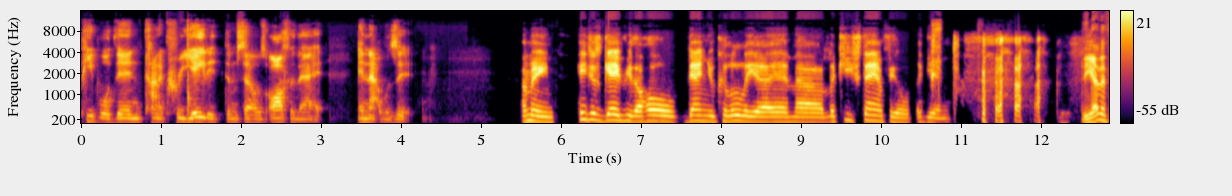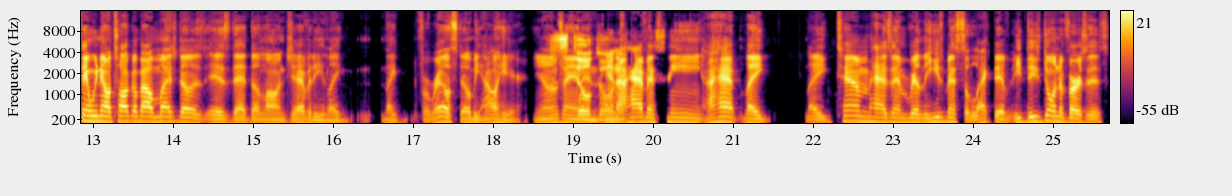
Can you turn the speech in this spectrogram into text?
People then kind of created themselves off of that, and that was it. I mean, he just gave you the whole Daniel Kaluuya and uh Lakeith Stanfield again. The other thing we don't talk about much though is, is that the longevity, like like Pharrell still be out here. You know what I'm saying? Still and doing and it. I haven't seen I have like like Tim hasn't really he's been selective. He, he's doing the verses,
